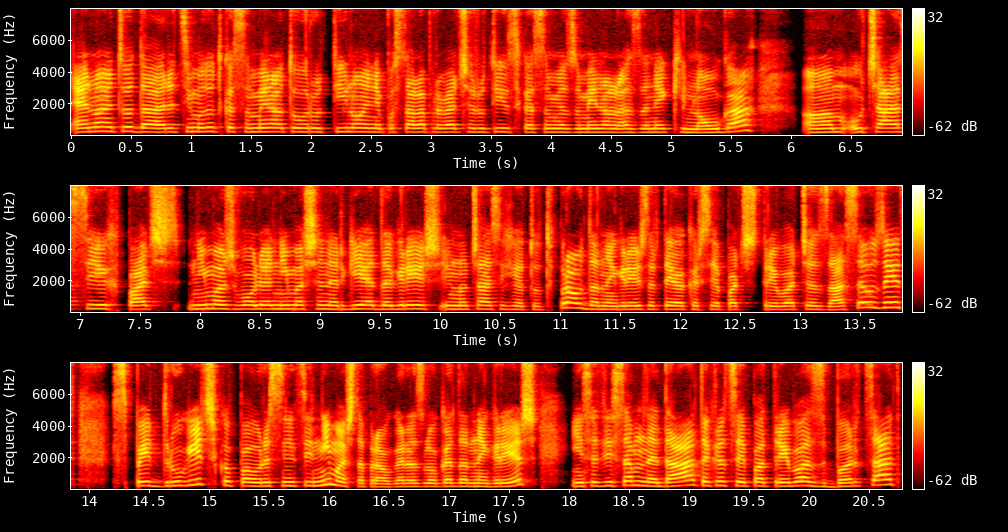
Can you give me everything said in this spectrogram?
eno je to, da recimo tudi, ko sem imela to rutino in je postala preveč rutinska, sem jo zamenjala za nekaj novega. Um, včasih pač nimaš volje, nimaš energije, da greš, in včasih je tudi prav, da ne greš, tega, ker si je pač treba čas zase vzeti. Spet drugič, ko pa v resnici nimaš ta pravega razloga, da ne greš in se ti sam ne da, takrat se je pa treba zbrcati,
